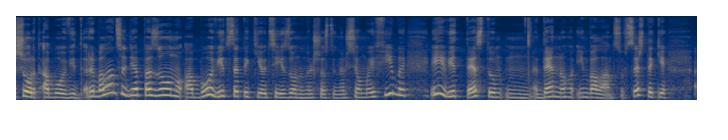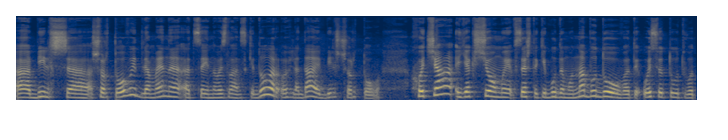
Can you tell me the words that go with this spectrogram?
шорт або від ребалансу діапазону, або від все-таки оцієї зони 06-07 фіби і від тесту денного імбалансу. Все ж таки е, більш шортовий для мене цей новозеландський долар виглядає більш шортово. Хоча, якщо ми все ж таки будемо набудовувати ось отут от,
